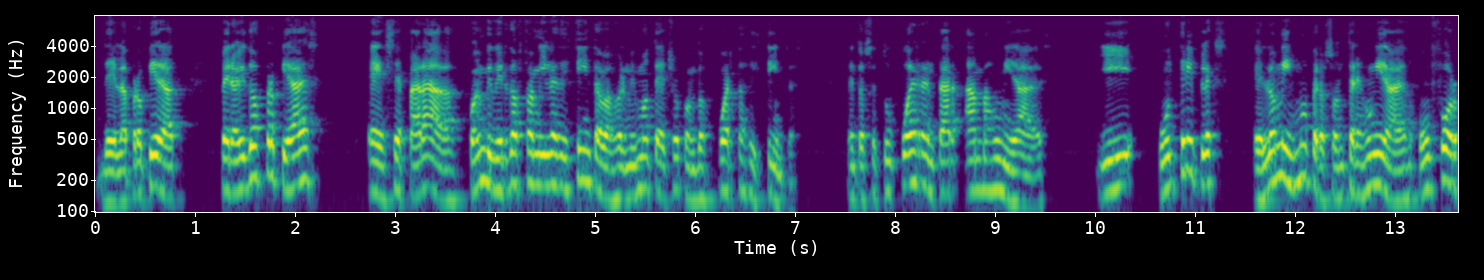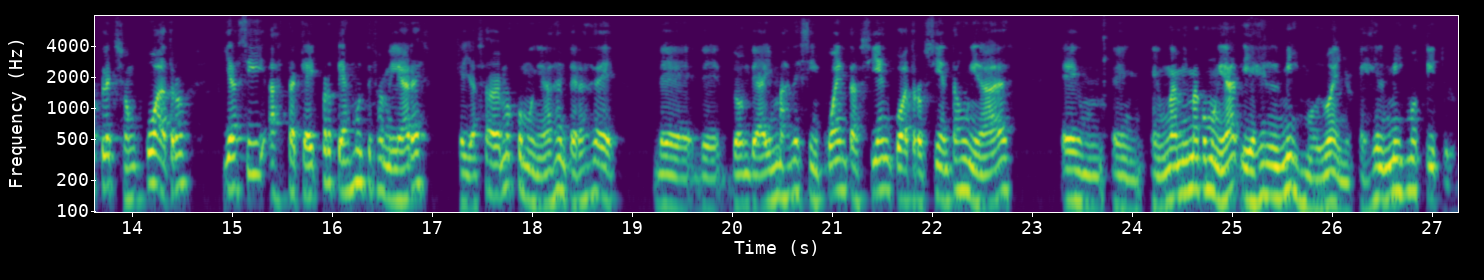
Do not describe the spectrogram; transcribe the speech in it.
de la propiedad, pero hay dos propiedades eh, separadas. Pueden vivir dos familias distintas bajo el mismo techo con dos puertas distintas. Entonces tú puedes rentar ambas unidades. Y un triplex es lo mismo, pero son tres unidades. Un fourplex son cuatro. Y así hasta que hay propiedades multifamiliares que ya sabemos comunidades enteras de, de, donde hay más de 50, 100, 400 unidades en, en, una misma comunidad y es el mismo dueño, es el mismo título.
